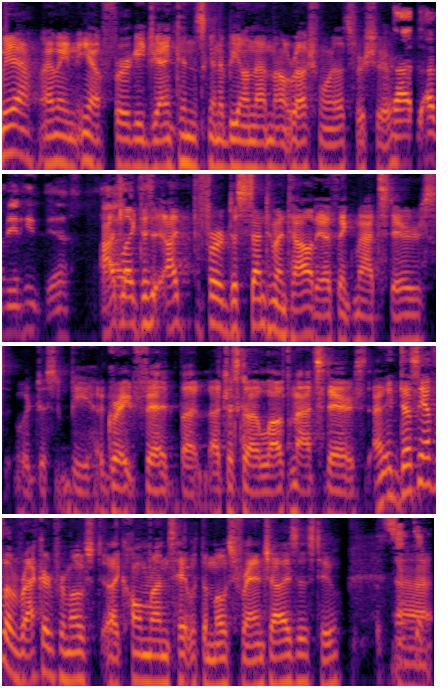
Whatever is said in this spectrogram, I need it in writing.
Yeah, I mean, yeah, Fergie Jenkins going to be on that Mount Rushmore. That's for sure. Uh, I mean, he yeah. I'd uh, like to. I for just sentimentality, I think Matt Stairs would just be a great fit. But that's just because I love Matt Stairs. I mean, does he have the record for most like home runs hit with the most franchises too? Uh,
